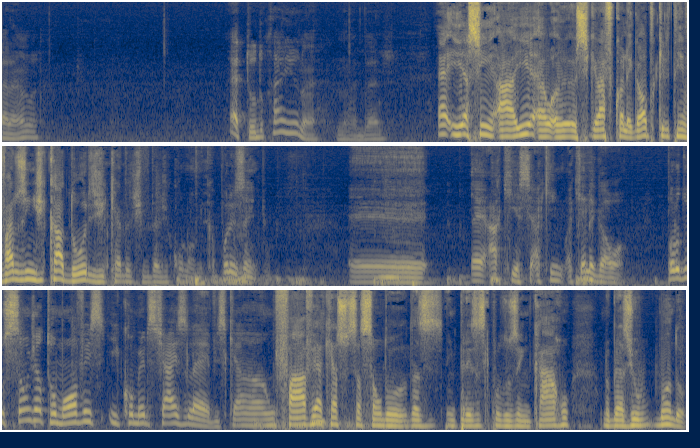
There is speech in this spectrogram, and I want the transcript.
Caramba. É, tudo caiu, né? Na verdade. É, e assim, aí é, esse gráfico é legal porque ele tem vários indicadores de queda da atividade econômica. Por exemplo, é, é, aqui, esse- aqui, aqui é legal, ó. Produção de automóveis e comerciais leves, que é a Anfávia, que é a associação do- das empresas que produzem carro no Brasil, mandou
